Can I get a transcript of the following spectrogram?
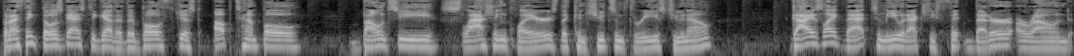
But I think those guys together, they're both just up tempo, bouncy, slashing players that can shoot some threes too now. Guys like that to me would actually fit better around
